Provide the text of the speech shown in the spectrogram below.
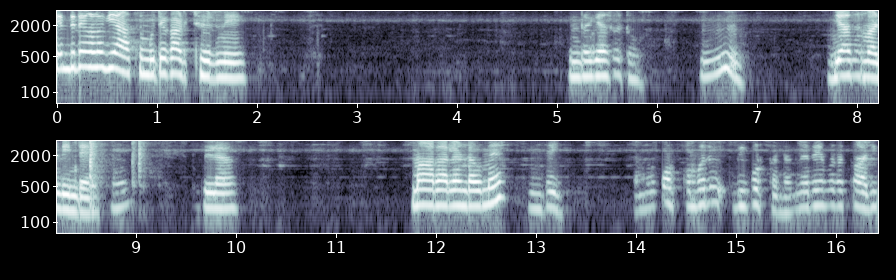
എന്തിനാ നിങ്ങൾ ഗ്യാസും കുറ്റിയൊക്കെ അടിച്ചു വരുന്നേ? എന്താ ഗ്യാസ്? കേട്ടോ ഗ്യാസ് വണ്ടിന്റെ? ഇല്ല. മാറാലുണ്ടാവുമേ? എന്തേ നമ്മൾ കൊടുക്കുമ്പോ ഒരു ഇത് കൊടുക്കണ്ട. നേരെ ഇവിടെ കാരി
